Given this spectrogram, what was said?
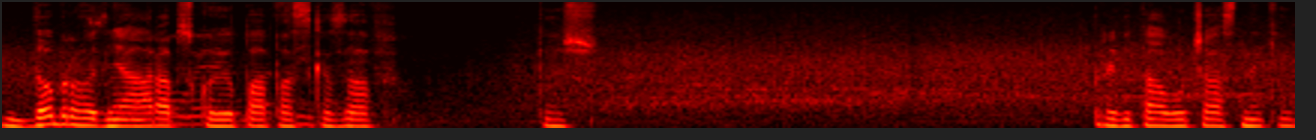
Доброго дня арабською папа сказав теж. Привітав учасників.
